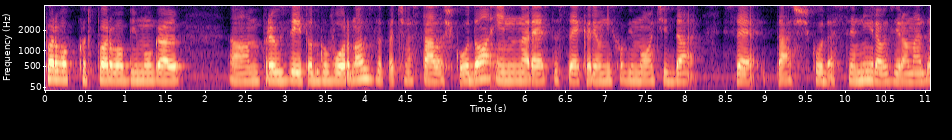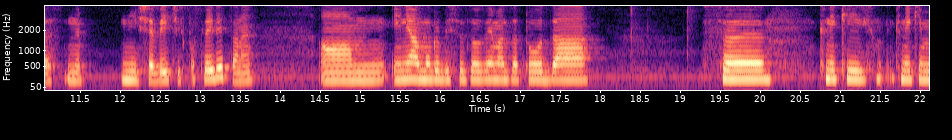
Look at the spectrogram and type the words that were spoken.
prvo kot prvo bi mogli um, prevzeti odgovornost za pač nastalo škodo in narediti vse, kar je v njihovi moči, da se ta škoda sanira, oziroma da ne, ni še večjih posledic. Um, in ja, mogli bi se zauzemati za to, da se k, neki, k nekim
